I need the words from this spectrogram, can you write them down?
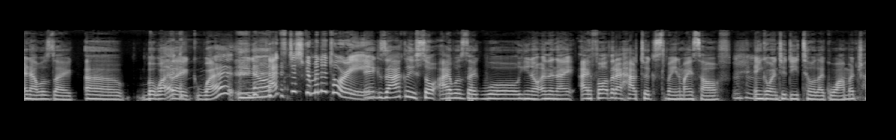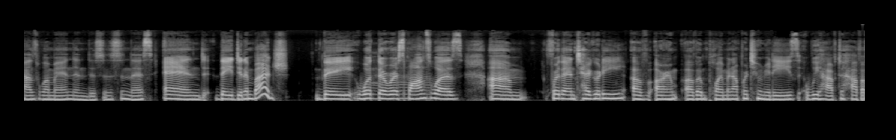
And I was like, "Uh, but what? Like what? You know?" That's discriminatory. Exactly. So I was like, well, you know, and then I, I felt that I had to explain myself and go into detail, like, well, I'm a trans woman and this, this, and this. And they didn't budge. They, what their response was, um, for the integrity of our of employment opportunities, we have to have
